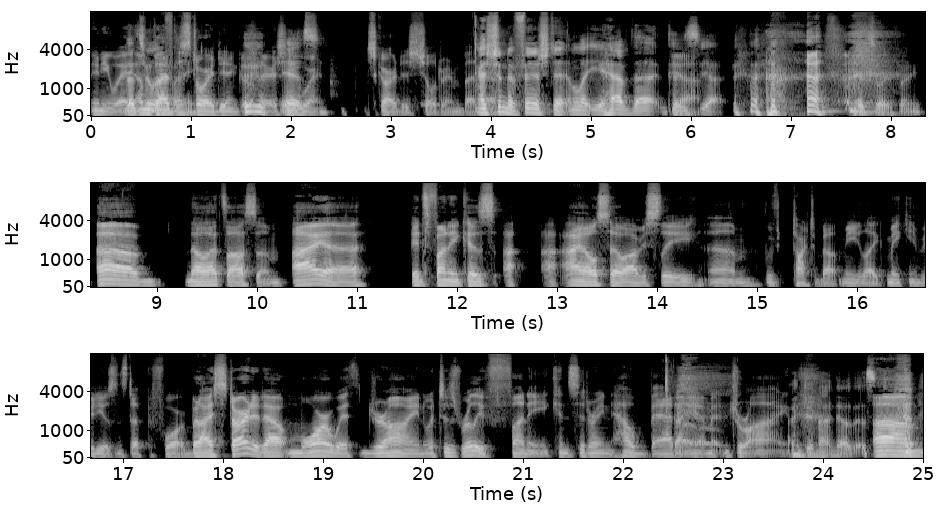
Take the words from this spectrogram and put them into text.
Anyway, That's I'm really glad funny. the story didn't go there, so you Yes. weren't scarred as children. But I uh, shouldn't have finished it and let you have that because yeah, that's really funny. um. No, that's awesome. I. uh It's funny because I. I also obviously um, we've talked about me like making videos and stuff before, but I started out more with drawing, which is really funny considering how bad I am at drawing. I did not know this. um,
